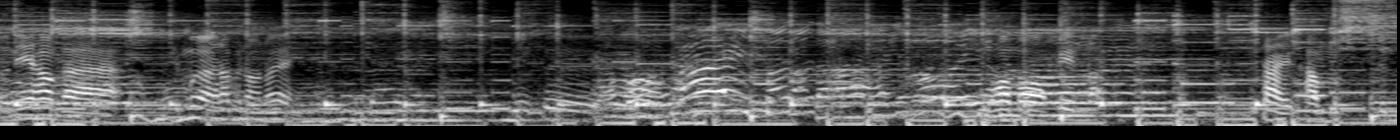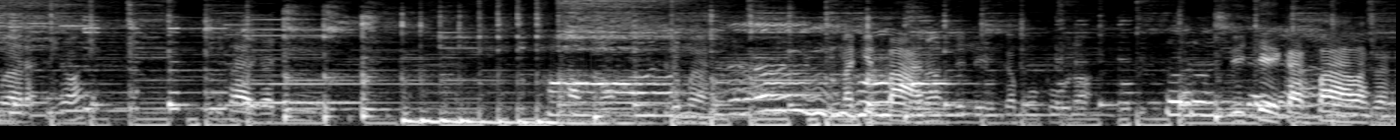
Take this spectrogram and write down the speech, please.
ตัวนี้เขากับเมื่อเนาะพี่น้องเอ้ยนี่คือ พอมองเพลงเนาะถ่ายคำจึงเมื่อแหละเนาะถ่ายกับจนคำจึงเมื่อมากินปลาเนาะลิลินกับหมูปูเนาะดีเจกลางป่าว่ะสัน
